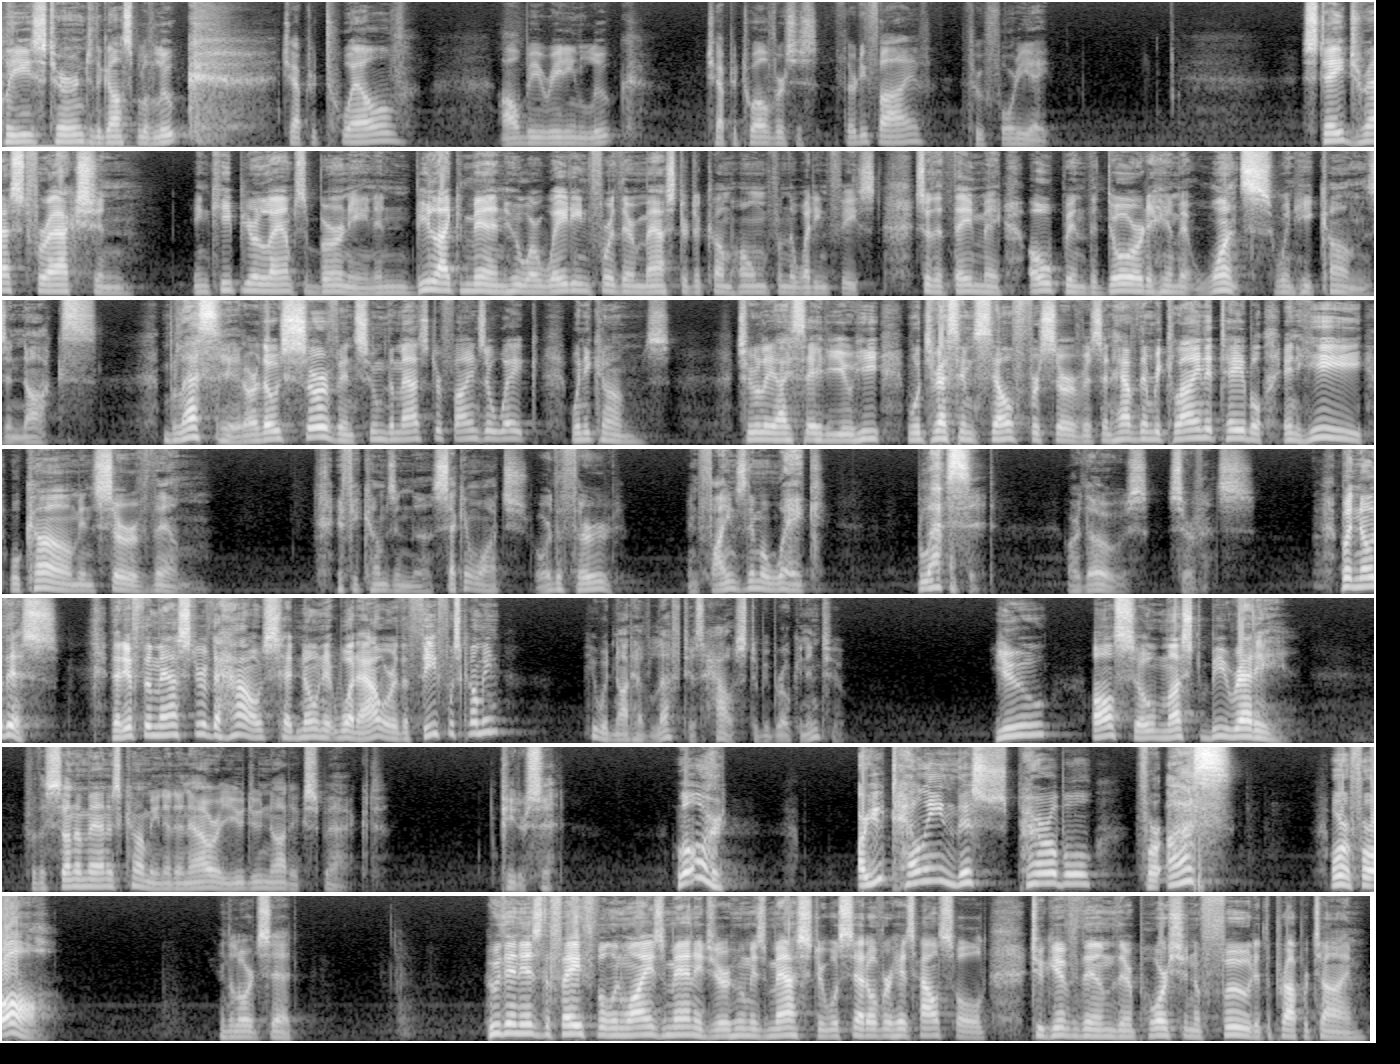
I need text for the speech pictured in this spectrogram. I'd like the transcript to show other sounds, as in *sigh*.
Please turn to the Gospel of Luke, chapter 12. I'll be reading Luke chapter 12, verses 35 through 48. Stay dressed for action and keep your lamps burning and be like men who are waiting for their master to come home from the wedding feast so that they may open the door to him at once when he comes and knocks. Blessed are those servants whom the master finds awake when he comes. Truly I say to you, he will dress himself for service and have them recline at table, and he will come and serve them. If he comes in the second watch or the third and finds them awake, blessed are those servants. But know this that if the master of the house had known at what hour the thief was coming, he would not have left his house to be broken into. You also must be ready, for the Son of Man is coming at an hour you do not expect. Peter said, Lord, are you telling this parable for us or for all? And the Lord said, Who then is the faithful and wise manager whom his master will set over his household to give them their portion of food at the proper time?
